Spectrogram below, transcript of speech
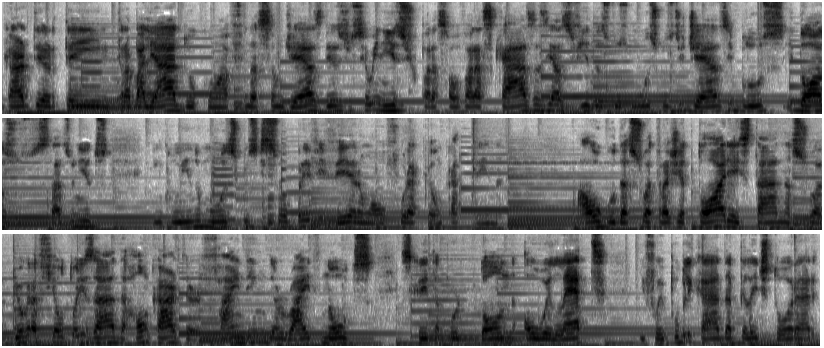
Carter tem trabalhado com a Fundação Jazz desde o seu início para salvar as casas e as vidas dos músicos de jazz e blues idosos dos Estados Unidos, incluindo músicos que sobreviveram ao furacão Katrina. Algo da sua trajetória está na sua biografia autorizada, Ron Carter, Finding the Right Notes, escrita por Don Ouellette e foi publicada pela editora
